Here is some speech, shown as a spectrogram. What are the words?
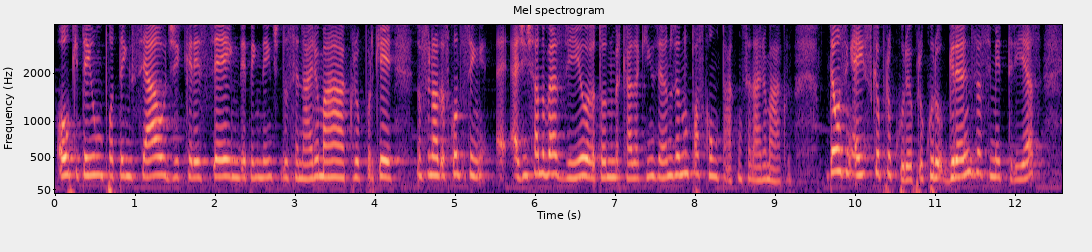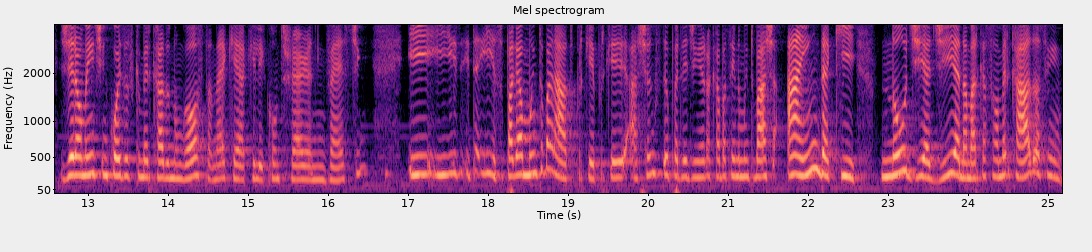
ou que têm um potencial de crescer independente do cenário macro, porque no final das contas, assim, é, a gente está no Brasil, eu estou no mercado há 15 anos, eu não posso contar com o cenário macro. Então, assim, é isso que eu procuro. Eu procuro grandes assimetrias, geralmente em coisas que o mercado não gosta, né? Que é aquele contrarian investing. E, e, e, isso, pagar muito barato. Por quê? Porque a chance de eu perder dinheiro acaba sendo muito baixa, ainda que no dia a dia, na marcação a mercado, assim,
